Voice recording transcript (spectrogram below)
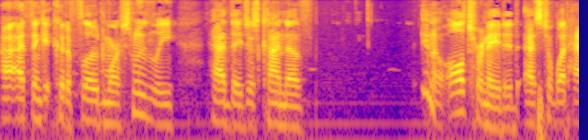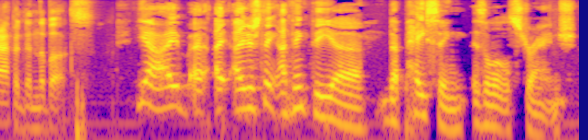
I think it could have flowed more smoothly had they just kind of, you know, alternated as to what happened in the books. Yeah, I, I, I just think I think the uh, the pacing is a little strange.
